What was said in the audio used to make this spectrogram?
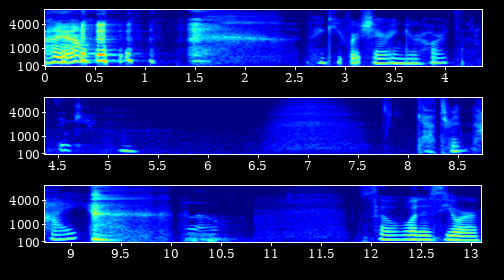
I am. Thank you for sharing your heart. Thank you. Catherine, hi. Hello. So, what does your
